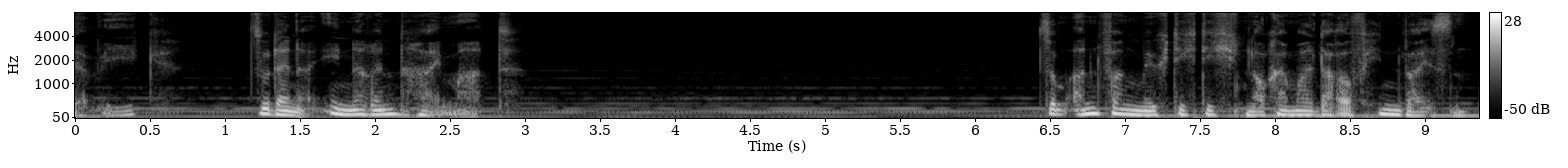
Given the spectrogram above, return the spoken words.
der Weg zu deiner inneren Heimat. Zum Anfang möchte ich dich noch einmal darauf hinweisen,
